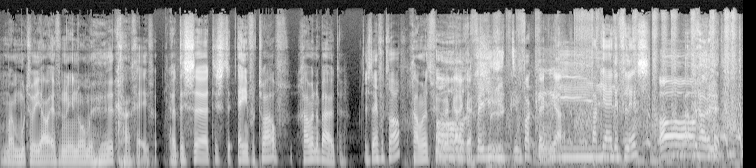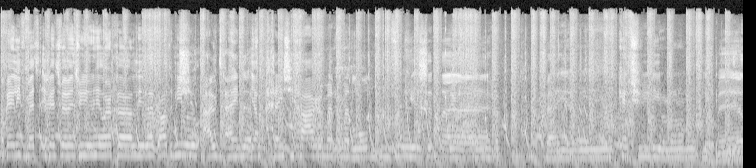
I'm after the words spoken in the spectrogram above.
maar moeten we jou even een enorme huk gaan geven? Het is, eh, het is de 1 voor 12. Gaan we naar buiten? Is het 1 voor 12? Gaan we het vuurwerk Oh, kijken? gefeliciteerd. Fucking Ja. Pak jij de fles? Oh, Oké, lieve mensen. Ik wens, we wensen jullie een heel erg uh, leuk oud en nieuw. chill uiteinde. Ja. Geen sigaren met, met lont, vergissen. eh Wij uh, catchen jullie. Ja.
